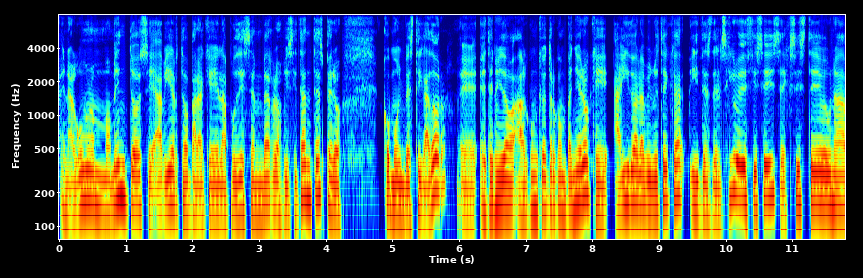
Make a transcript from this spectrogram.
en algún momento se ha abierto para que la pudiesen ver los visitantes, pero como investigador eh, he tenido algún que otro compañero que ha ido a la biblioteca y desde el siglo XVI existe una,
